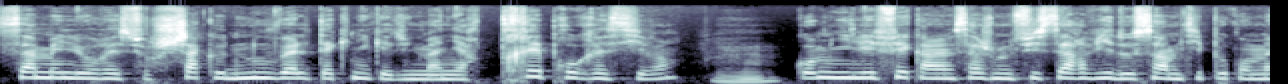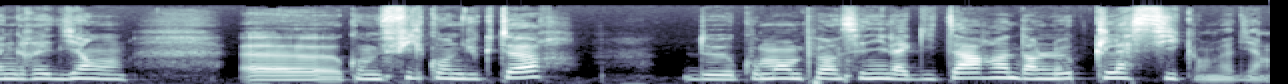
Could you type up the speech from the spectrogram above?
s'améliorer sur chaque nouvelle technique et d'une manière très progressive. Mhm. Comme il est fait quand même ça, je me suis servi de ça un petit peu comme ingrédient, euh, comme fil conducteur de comment on peut enseigner la guitare dans le classique, on va dire.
